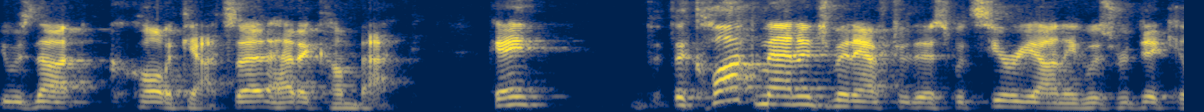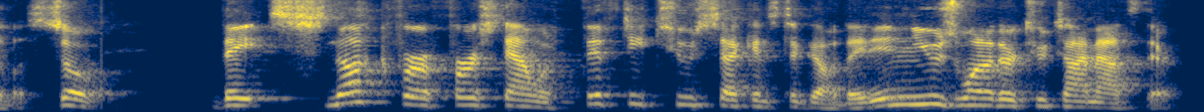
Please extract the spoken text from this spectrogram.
it was not called a catch. So that had to come back. Okay, the clock management after this with Sirianni was ridiculous. So they snuck for a first down with 52 seconds to go. They didn't use one of their two timeouts there.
